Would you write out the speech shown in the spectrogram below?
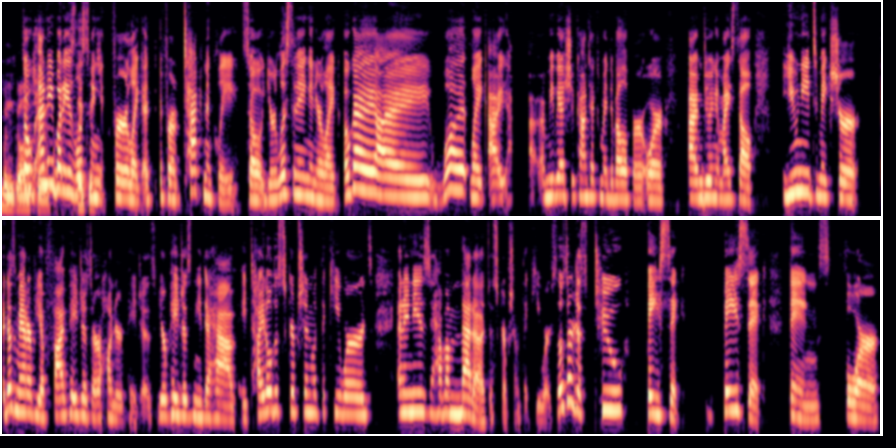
wouldn't go So if anybody is listening for like a for technically, so you're listening and you're like, okay, I what like I, I maybe I should contact my developer or I'm doing it myself. You need to make sure it doesn't matter if you have five pages or a hundred pages. Your pages need to have a title description with the keywords, and it needs to have a meta description with the keywords. Those are just two basic, basic things for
